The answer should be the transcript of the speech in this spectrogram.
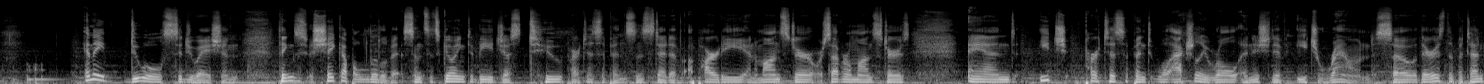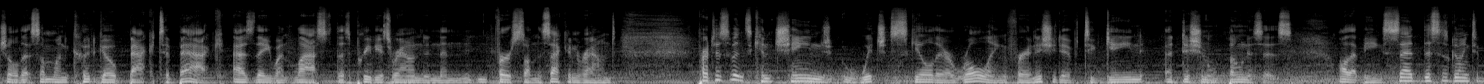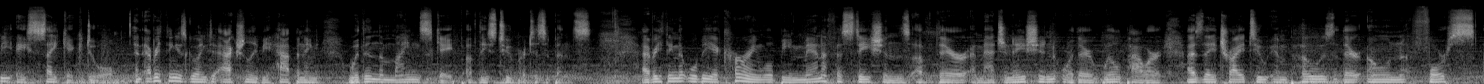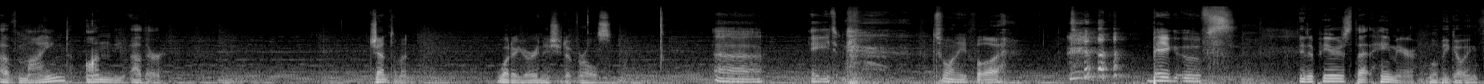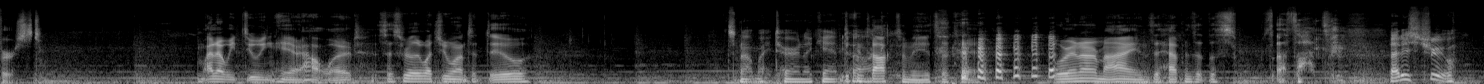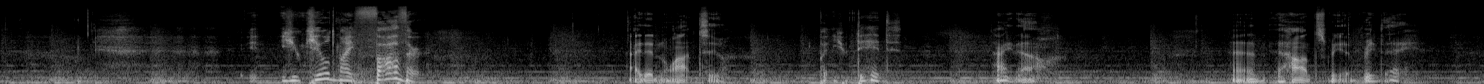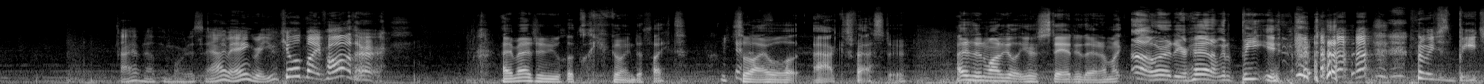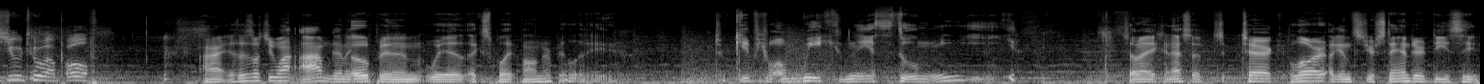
in a duel situation, things shake up a little bit since it's going to be just two participants instead of a party and a monster or several monsters, and each participant will actually roll initiative each round. So there is the potential that someone could go back to back as they went last this previous round and then first on the second round. Participants can change which skill they're rolling for initiative to gain additional bonuses. All that being said, this is going to be a psychic duel, and everything is going to actually be happening within the mindscape of these two participants. Everything that will be occurring will be manifestations of their imagination or their willpower as they try to impose their own force of mind on the other. Gentlemen, what are your initiative rolls? Uh, eight. 24. Big oofs. It appears that Hamir will be going first. What are we doing here, Alward? Is this really what you want to do? It's not my turn. I can't You talk. can talk to me. It's okay. We're in our minds. It happens at the s- a thought. That is true. Y- You killed my father, I didn't want to. But you did. I know. And it haunts me every day. I have nothing more to say. I'm angry. You killed my father. I imagine you look like you're going to fight. So I will act faster. I just didn't want to get like you're standing there and I'm like, oh, we're into your head. I'm going to beat you. Let me just beat you to a pulp. All right, if this is what you want, I'm going to open with exploit vulnerability to give you a weakness to me. So I make an esoteric lore against your standard DC.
